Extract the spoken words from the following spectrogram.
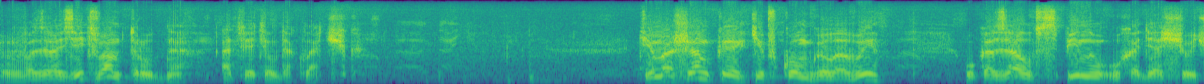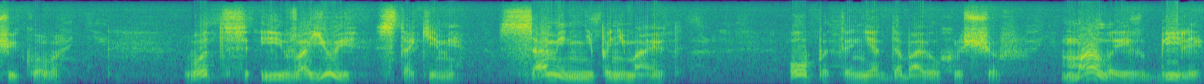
Возразить вам трудно, ответил докладчик. Тимошенко кивком головы указал в спину уходящего Чуйкова. Вот и воюй с такими. Сами не понимают. Опыта нет, добавил Хрущев. Мало их били.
